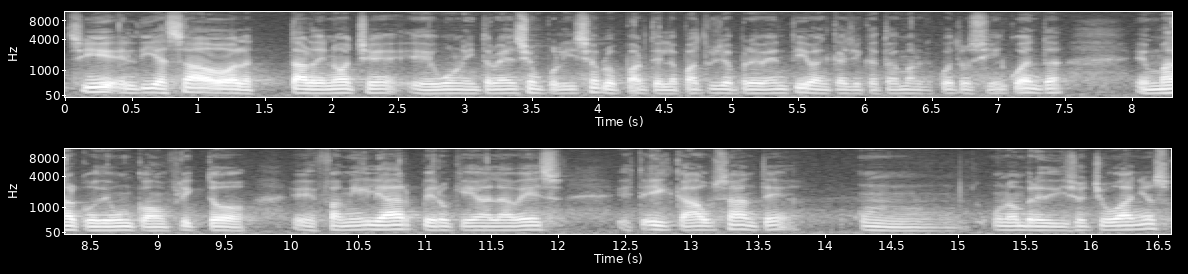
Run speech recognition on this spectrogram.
Sí, el día sábado a la tarde-noche eh, hubo una intervención policial por parte de la patrulla preventiva en calle Catamarca 450 en marco de un conflicto eh, familiar, pero que a la vez este, el causante, un, un, hombre de 18 años,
